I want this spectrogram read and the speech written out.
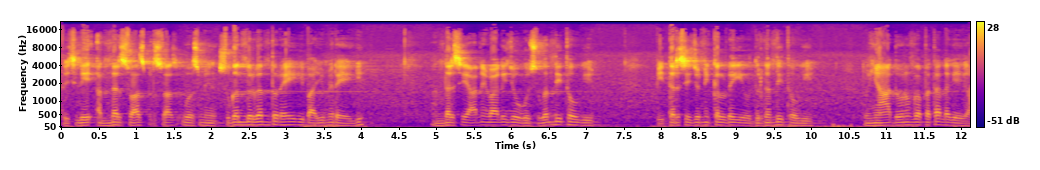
तो इसलिए अंदर श्वास प्रश्वास वो उसमें सुगंध दुर्गंध तो रहेगी, वायु में रहेगी। अंदर से आने वाली जो वो सुगंधित होगी भीतर से जो निकल रही है वो दुर्गंधित होगी। तो यहाँ दोनों का पता लगेगा।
